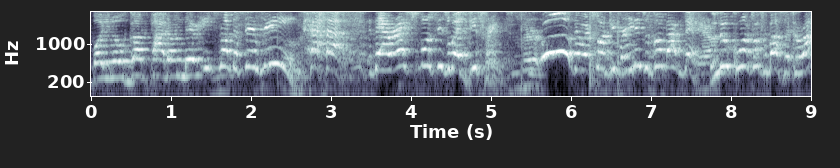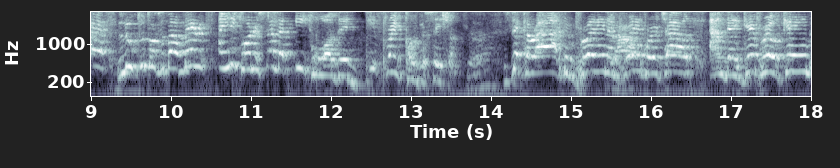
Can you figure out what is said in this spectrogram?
but you know, God pardoned Mary. It's not the same thing. Their responses were different. Oh, they were so different. You need to go back there. Yeah. Luke 1 talks about Zechariah, Luke 2 talks about Mary, and you need to understand that it was a different conversation. Sure. Zechariah had been praying and praying for a child, and then Gabriel came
